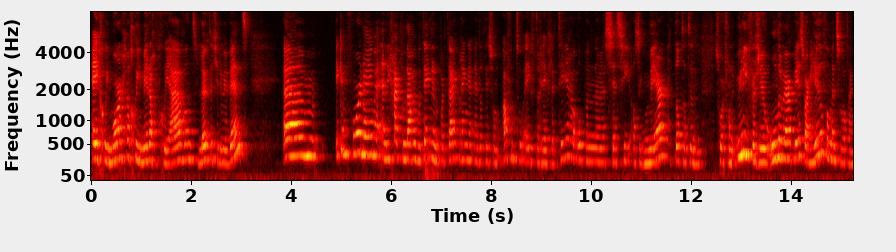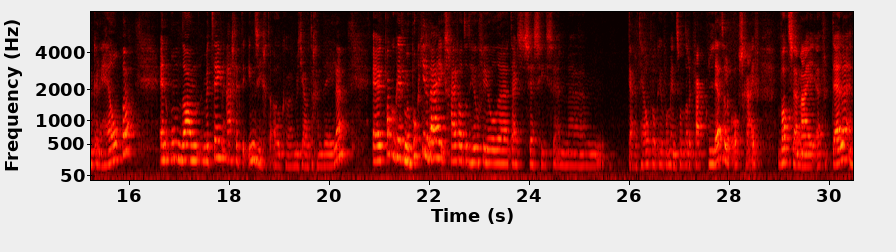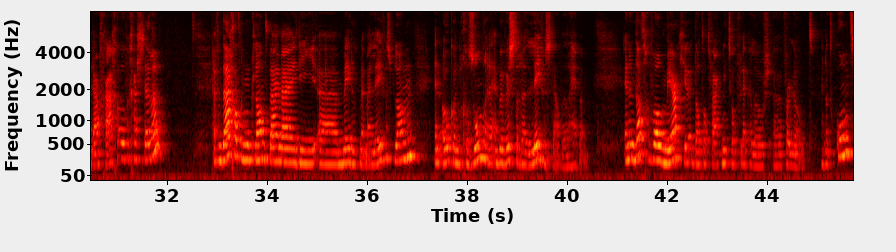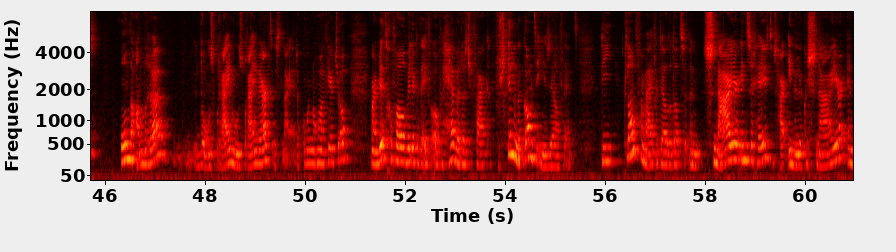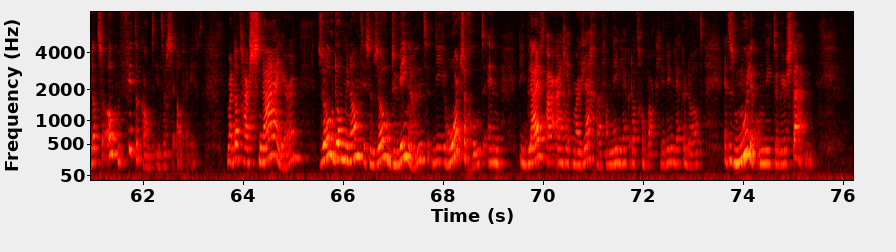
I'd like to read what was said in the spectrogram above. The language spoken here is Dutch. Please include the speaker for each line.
Speaker 1: Hey, goedemorgen, goedemiddag of goedenavond. Leuk dat je er weer bent. Ehm, ik heb een voornemen en die ga ik vandaag ook meteen in de praktijk brengen. En dat is om af en toe even te reflecteren op een uh, sessie. Als ik merk dat het een soort van universeel onderwerp is waar heel veel mensen wat aan kunnen helpen. En om dan meteen eigenlijk de inzichten ook uh, met jou te gaan delen. Uh, ik pak ook even mijn boekje erbij. Ik schrijf altijd heel veel tijdens de sessies. En ehm, ja, dat helpt ook heel veel mensen omdat ik vaak letterlijk opschrijf wat zij mij uh, vertellen en daar vragen over ga stellen. En vandaag had ik een klant bij mij die uh, meedoet met mijn levensplan en ook een gezondere en bewustere levensstijl wil hebben. En in dat geval merk je dat dat vaak niet zo vlekkeloos uh, verloopt. En dat komt onder andere door ons brein, hoe ons brein werkt. Dus nou ja, daar kom ik nog wel een keertje op. Maar in dit geval wil ik het even over hebben dat je vaak verschillende kanten in jezelf hebt. Die klant van mij vertelde dat ze een snaaier in zich heeft, dus haar innerlijke snaaier, en dat ze ook een fitte kant in zichzelf heeft. Maar dat haar snaaier zo dominant is en zo dwingend, die hoort ze goed en die blijft haar eigenlijk maar zeggen van neem lekker dat gebakje, neem lekker dat. Het is moeilijk om die te weerstaan.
